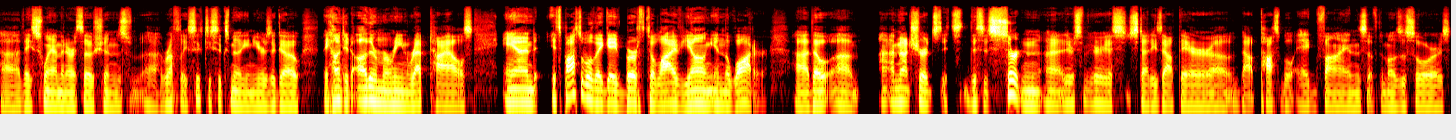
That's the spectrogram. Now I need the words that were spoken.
Uh, they swam in Earth's oceans uh, roughly 66 million years ago. They hunted other marine reptiles, and it's possible they gave birth to live young in the water. Uh, though um, I'm not sure it's it's this is certain. Uh, there's various studies out there uh, about possible egg finds of the mosasaurs.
